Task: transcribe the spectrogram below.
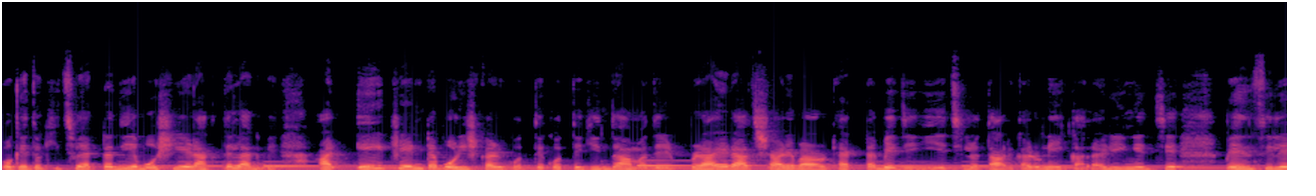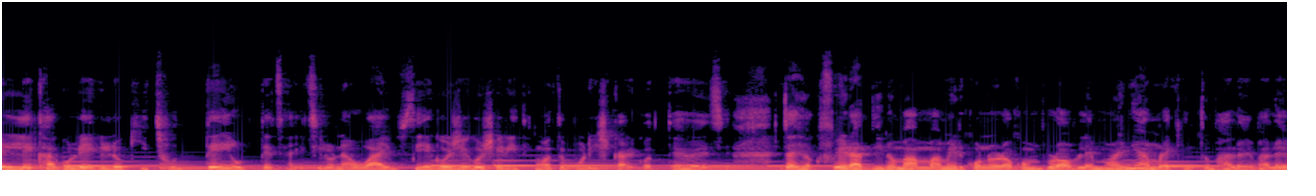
ওকে তো কিছু একটা দিয়ে বসিয়ে রাখতে লাগবে। আর এই ট্রেনটা পরিষ্কার করতে করতে কিন্তু আমাদের প্রায় রাত সাড়ে বারোটা একটা বেজে গিয়েছিল। তার কারণে এই কালারিংয়ের যে পেন্সিলের লেখাগুলো, এগুলো কিছুতেই উঠতে চাইছিল না। ওয়াইপ দিয়ে ঘষে ঘষে রীতিমতো পরিষ্কার করতে হয়েছে। যাই হোক, ফেরার দিনও মাম্মামের কোনো রকম প্রবলেম হয়নি। আমরা কিন্তু ভালোই ভালোই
